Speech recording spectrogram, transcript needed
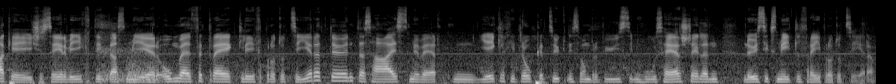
AG ist es sehr wichtig, dass wir umweltverträglich produzieren. Das heißt, wir werden jegliche Druckerzeugnisse, die wir bei uns im Haus herstellen, lösungsmittelfrei produzieren.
